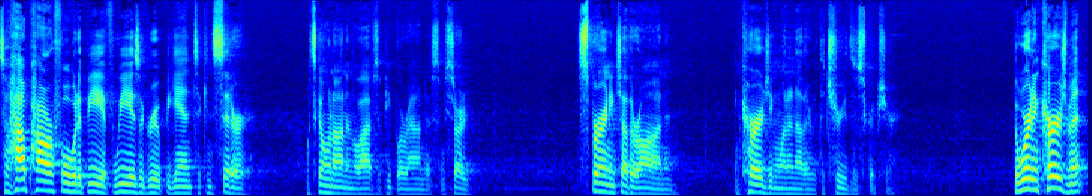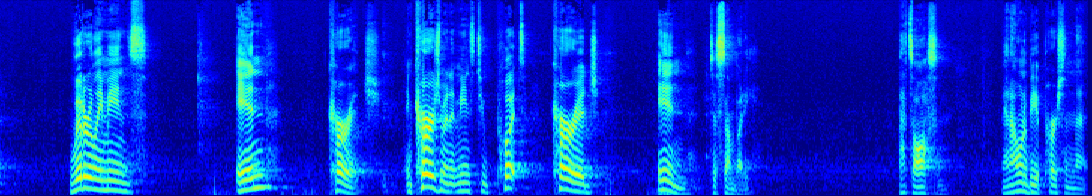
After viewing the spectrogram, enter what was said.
So, how powerful would it be if we as a group began to consider what's going on in the lives of people around us? We started spurring each other on and encouraging one another with the truths of Scripture. The word encouragement literally means in courage. Encouragement, it means to put courage in to somebody. That's awesome. Man, I want to be a person that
